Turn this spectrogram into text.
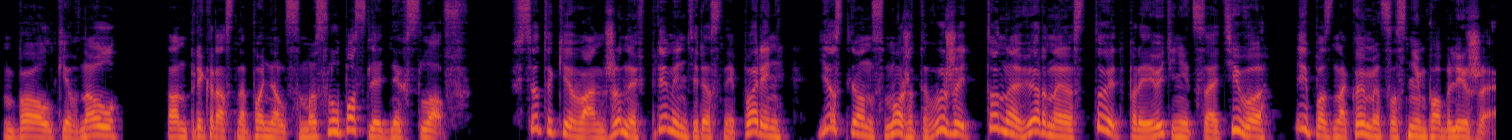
Боул кивнул, он прекрасно понял смысл последних слов. Всё-таки Ван Джен и впрямь интересный парень, если он сможет выжить, то, наверное, стоит проявить инициативу и познакомиться с ним поближе.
